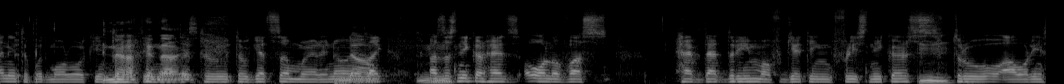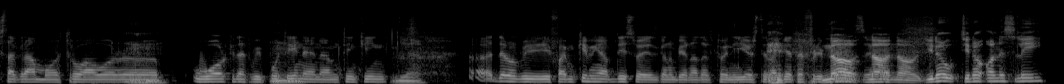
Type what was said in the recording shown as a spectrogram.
I need to put more work into No, it in no, order to to get somewhere you know No. like as Mhm. a sneakerheads all of us have that dream of getting free sneakers Mm. through our Instagram or through our uh, work that we put Mm. in and I'm thinking Yeah. Uh, there will be if I'm keeping up this way it's gonna be another 20 years till I get a free No, you no, know? no. You know, do you know? Honestly,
